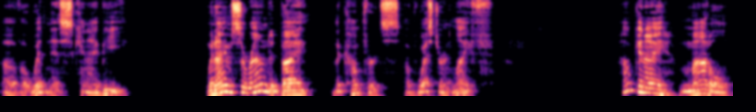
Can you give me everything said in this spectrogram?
of a witness can I be when I am surrounded by the comforts of Western life? How can I model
